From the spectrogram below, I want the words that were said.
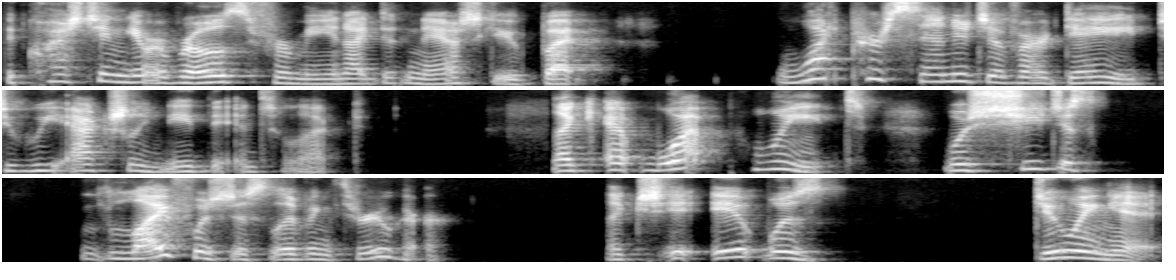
the question arose for me, and I didn't ask you, but what percentage of our day do we actually need the intellect? Like, at what point was she just, life was just living through her? Like she, it was doing it,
